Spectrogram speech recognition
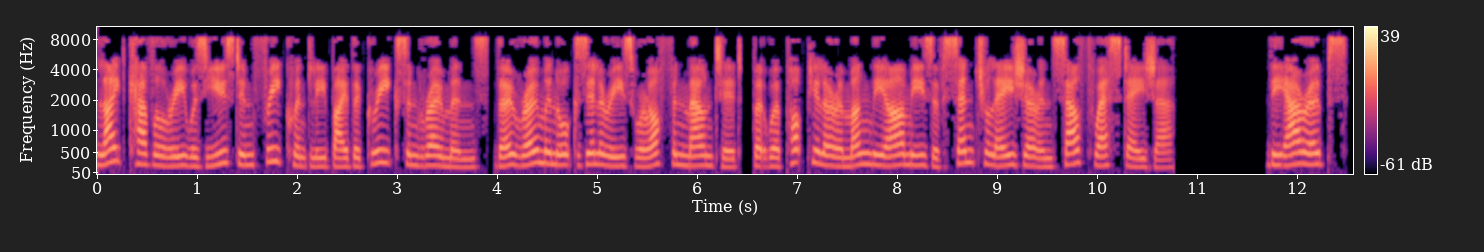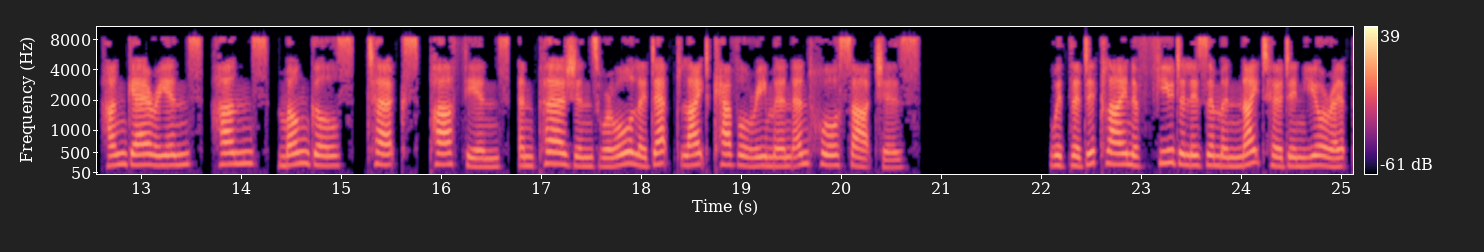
Light cavalry was used infrequently by the Greeks and Romans though Roman auxiliaries were often mounted, but were popular among the armies of Central Asia and Southwest Asia. The Arabs, Hungarians, Huns, Mongols, Turks, Parthians, and Persians were all adept light cavalrymen and horse archers. With the decline of feudalism and knighthood in Europe,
